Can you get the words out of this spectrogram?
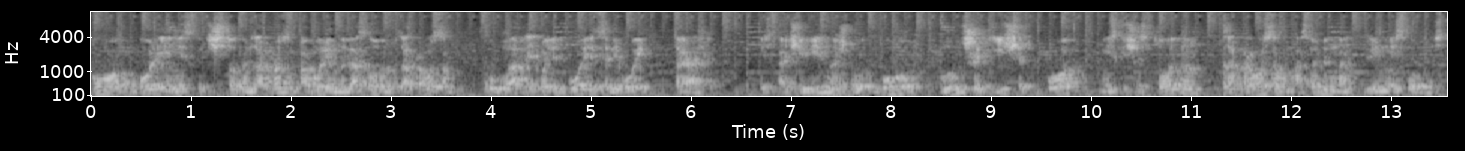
по более низкочастотным запросам, по более многословным запросам с Google приходит более целевой трафик. То есть очевидно, что Google лучше ищет по низкочастотным запросам, особенно длинной сложности.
